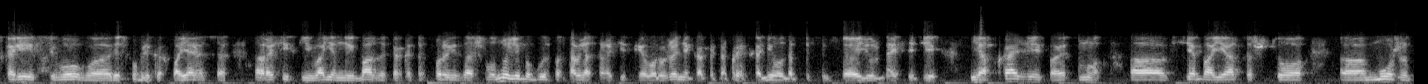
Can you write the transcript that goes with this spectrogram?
скорее всего в республиках появятся российские военные базы, как это произошло, ну, либо будет поставляться российское вооружение, как это происходило, допустим, с Южной Осетией и Абхазией, поэтому все боятся, что Э, может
